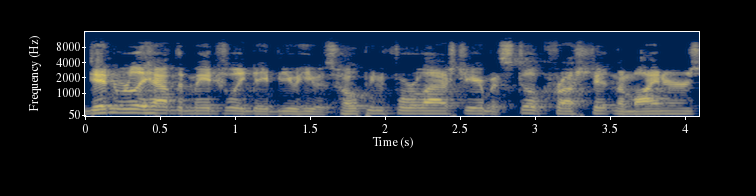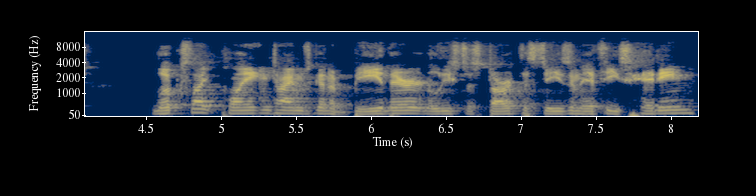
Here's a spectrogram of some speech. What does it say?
didn't really have the major league debut he was hoping for last year, but still crushed it in the minors. Looks like playing time is going to be there at least to start the season if he's hitting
